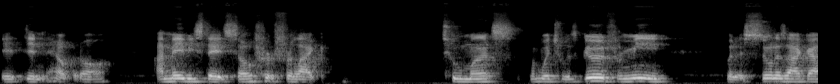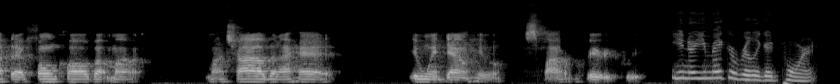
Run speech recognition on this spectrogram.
it didn't help at all. I maybe stayed sober for like two months, which was good for me. But as soon as I got that phone call about my my child that I had, it went downhill, spiraled very quick. You know, you make a really good point,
